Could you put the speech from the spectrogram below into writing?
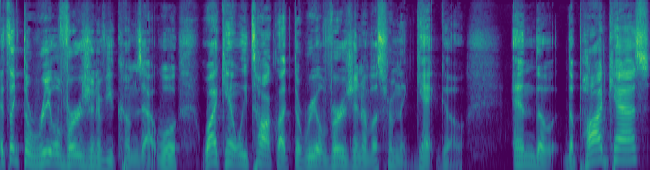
It's like the real version of you comes out. Well, why can't we talk like the real version of us from the get go? And the, the podcast,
